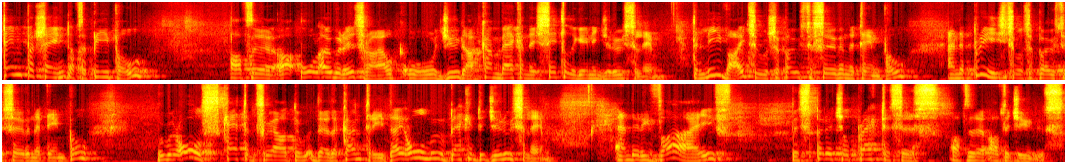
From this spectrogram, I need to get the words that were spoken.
10% of the people of the, uh, all over Israel or Judah come back and they settle again in Jerusalem. The Levites, who were supposed to serve in the temple, and the priests, who were supposed to serve in the temple, who were all scattered throughout the, the, the country, they all move back into Jerusalem and they revive the spiritual practices of the, of the Jews,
